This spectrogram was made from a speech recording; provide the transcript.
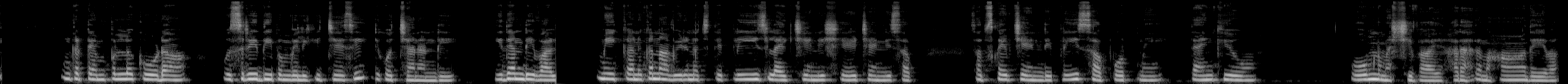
ఇంకా టెంపుల్లో కూడా ఉసిరి దీపం వెలిగించేసి ఇంటికి వచ్చానండి. ఇదండి వాళ్ళు మీకు కనుక నా వీడియో నచ్చితే ప్లీజ్ లైక్ చేయండి షేర్ చేయండి సబ్ సబ్స్క్రైబ్ చేయండి. Please support me. Thank you. ఓం నమ శివాయ. హర హర మహాదేవ.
